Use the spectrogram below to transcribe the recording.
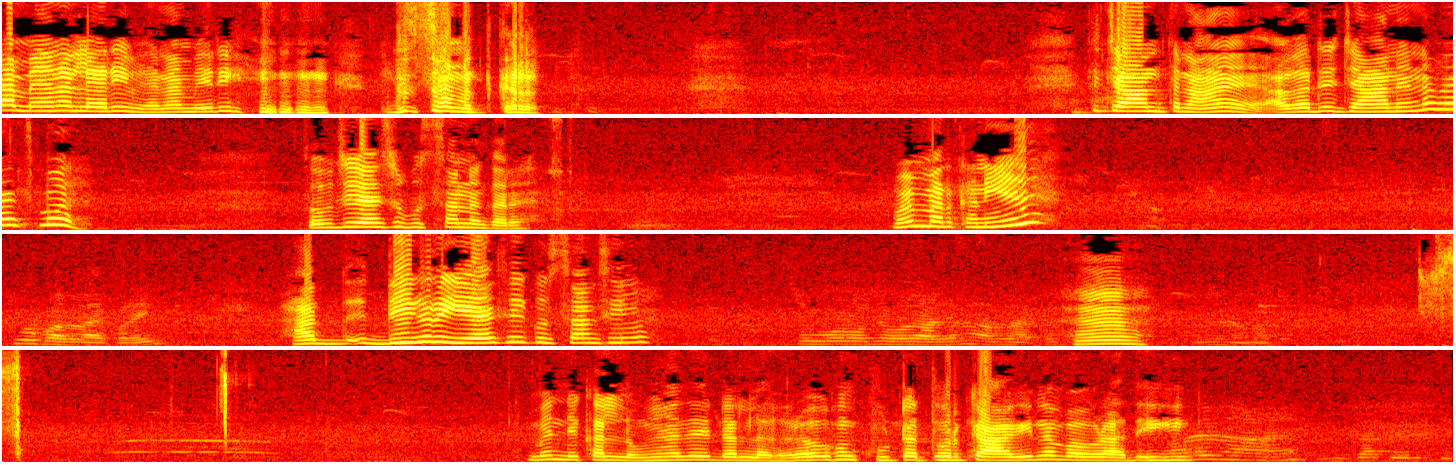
ना मैं ना ले रही बहना मेरी गुस्सा मत कर। जानते ना है अगर ये जान है ना भैंस में तो मुझे ऐसे गुस्सा ना करे। मैं मरखनी है? है हाँ दिख रही है ऐसी गुस्सा सी में। हाँ। मैं निकल लूँ यहाँ से डर लग रहा हूँ खूटा तोड़ के आ गई ना बबरा देगी अरे ना है उनका तोड़ के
